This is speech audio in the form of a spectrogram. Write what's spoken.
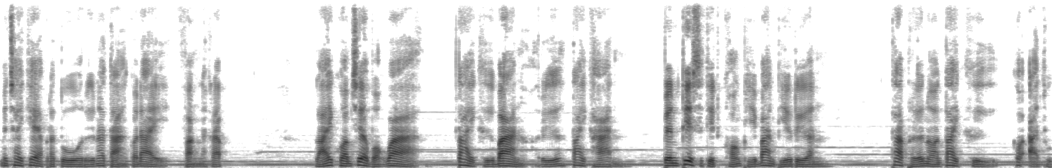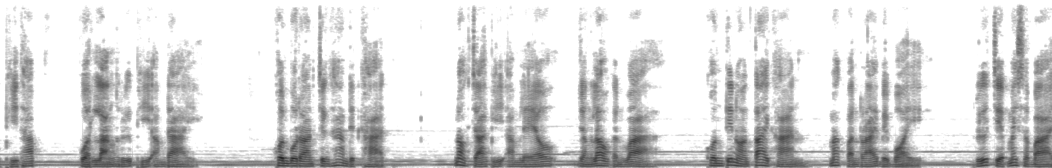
ไม่ใช่แค่ประตูหรือหน้าต่างก็ได้ฟังนะครับ หลายความเชื่อบอกว่า ใต้คือบ้านหรือใต้คาน เป็นที่สถิตของผีบ้านผีเรือน ถ้าเผลอนอนใต้คือก็อาจถูกผีทับ ปวดหลังหรือผีอำได้ คนโบราณจึงห้ามเด็ดขาด นอกจากผีอำแล้วยังเล่ากันว่า คนที่นอนใต้คานมักฝันร้ายบ่อยๆ หรือเจ็บไม่สบาย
